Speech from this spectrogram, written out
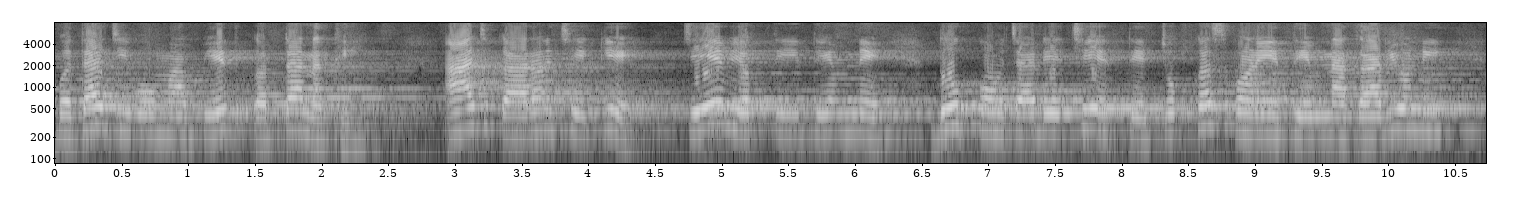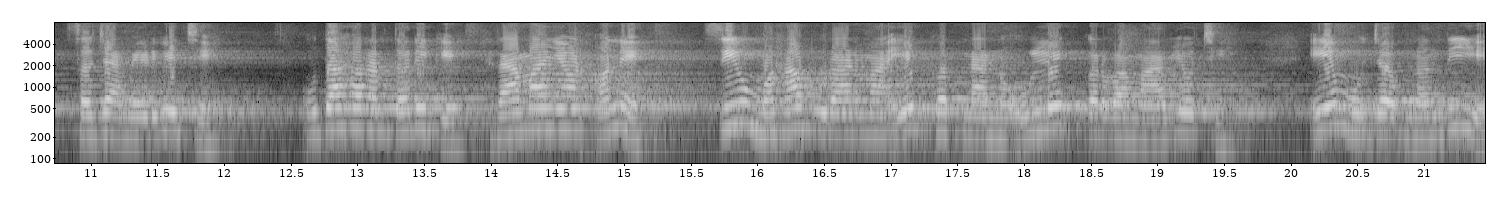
બધા જીવોમાં ભેદ કરતા નથી. આ જ કારણ છે કે જે વ્યક્તિ તેમને દુઃખ પહોંચાડે છે તે ચોક્કસપણે તેમના કાર્યોની સજા મેળવે છે. ઉદાહરણ તરીકે રામાયણ અને શિવ મહાપુરાણમાં એક ઘટનાનો ઉલ્લેખ કરવામાં આવ્યો છે. એ મુજબ નંદીએ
